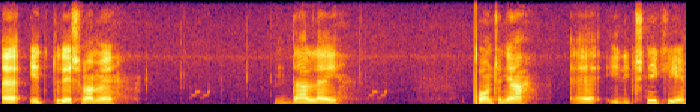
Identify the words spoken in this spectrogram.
E, I tutaj jeszcze mamy dalej połączenia e, i liczniki.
